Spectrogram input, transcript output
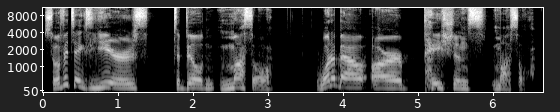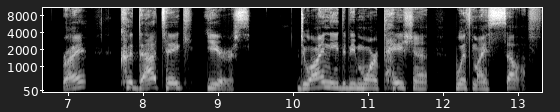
So if it takes years to build muscle, what about our patience muscle, right? Could that take years? Do I need to be more patient with myself?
